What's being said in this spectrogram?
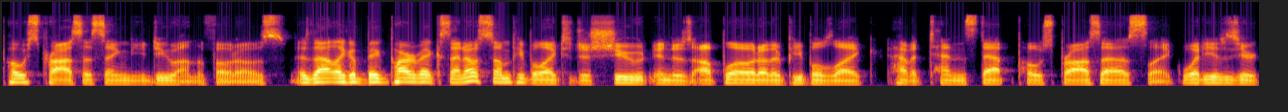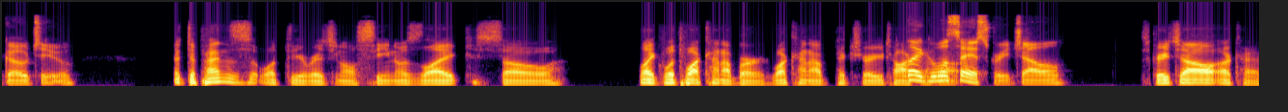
post processing do you do on the photos? Is that like a big part of it? Because I know some people like to just shoot and just upload. Other people's like have a 10 step post process. Like what is your go to? it depends what the original scene was like. So, like with what kind of bird? What kind of picture are you talking Like about? we'll say a screech owl. Screech owl. Okay,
